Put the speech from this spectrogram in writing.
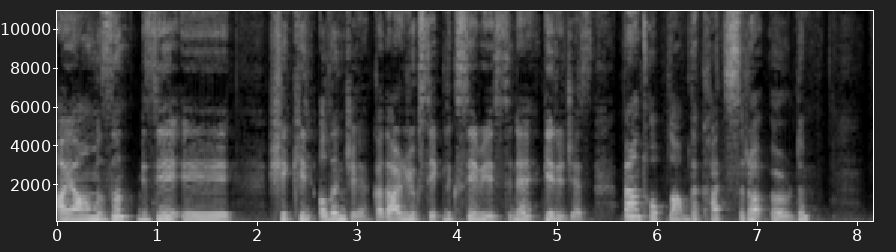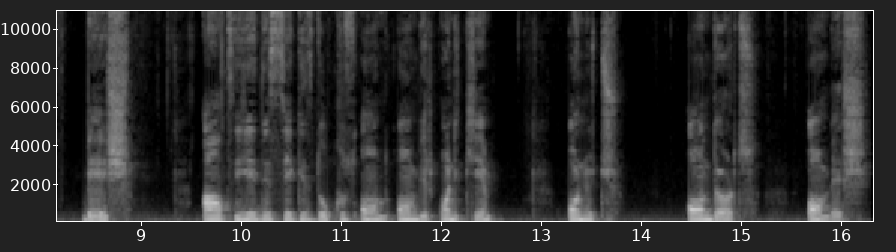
ayağımızın bizi e, şekil alıncaya kadar yükseklik seviyesine geleceğiz. Ben toplamda kaç sıra ördüm? 5, 6, 7, 8, 9, 10, 11, 12, 13, 14, 15.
